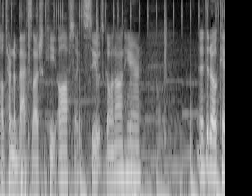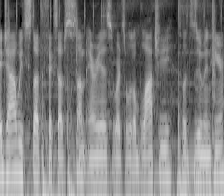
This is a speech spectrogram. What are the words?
I'll turn the backslash key off so I can see what's going on here. And it did an okay job. We still have to fix up some areas where it's a little blotchy. So let's zoom in here.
